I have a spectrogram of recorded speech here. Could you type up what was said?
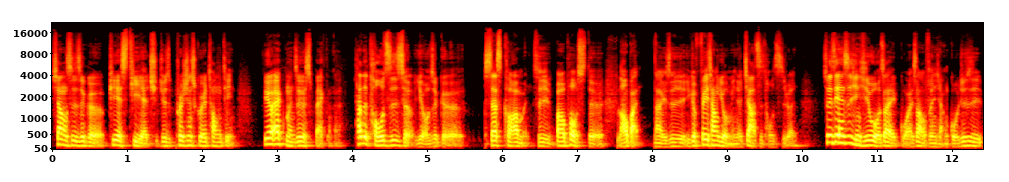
像是这个 PSTH 就是 Pershing Square Tontine，Bill Ackman 这个 spec 呢，他的投资者有这个 Seth Klarman 是 Baupost 的老板，那也是一个非常有名的价值投资人。所以这件事情其实我在国外上有分享过，就是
